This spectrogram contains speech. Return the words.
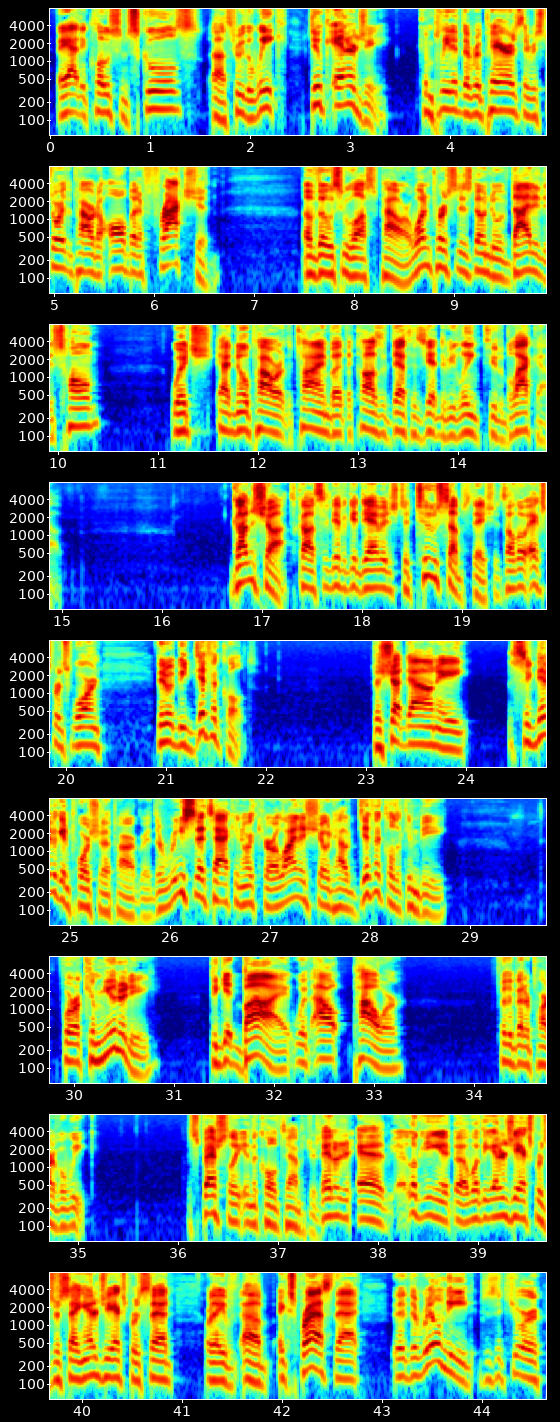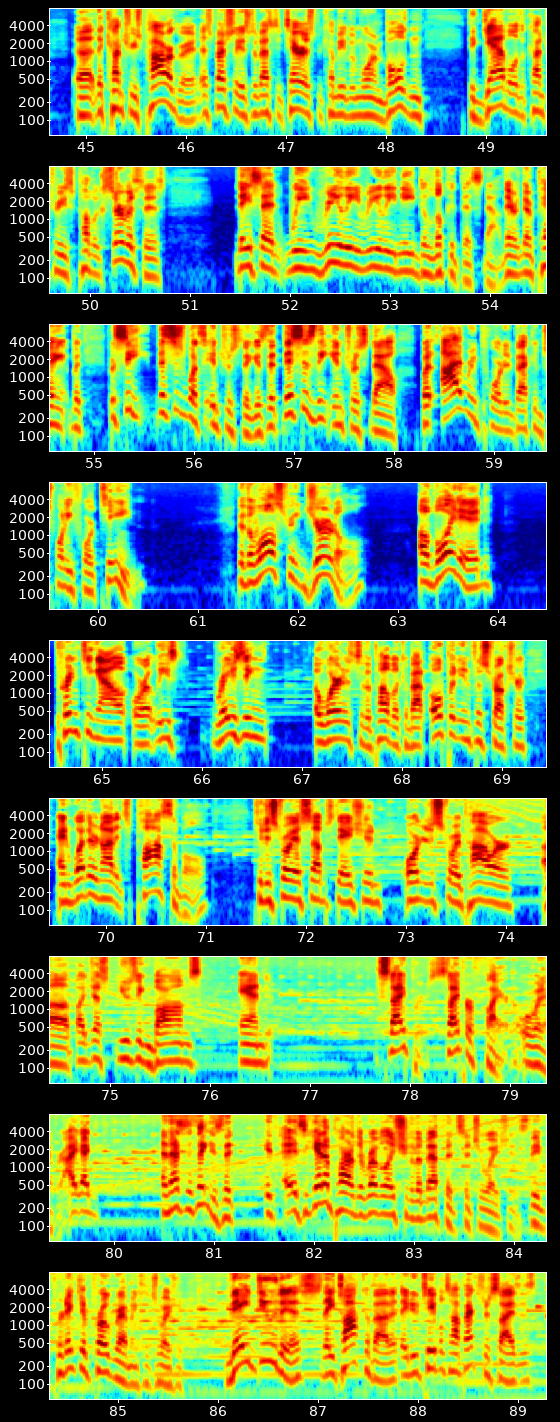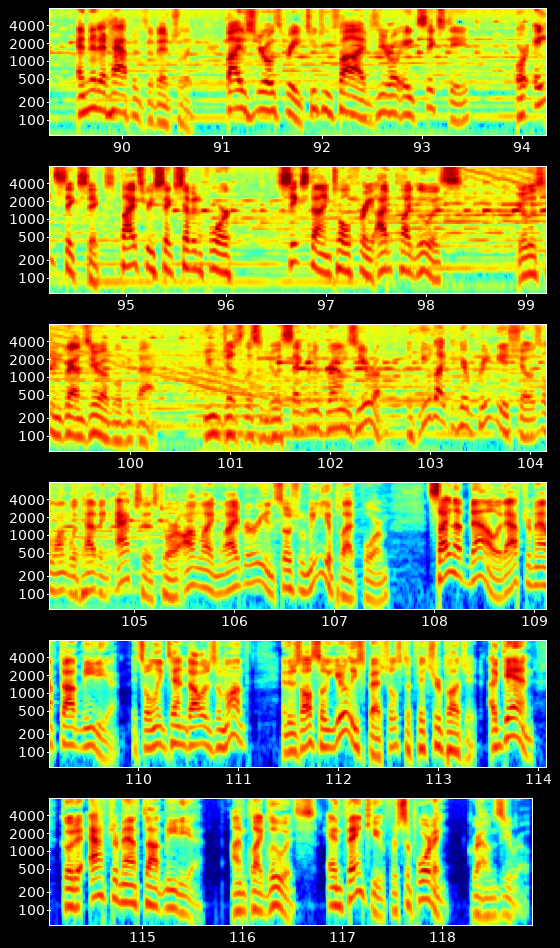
They had to close some schools uh, through the week. Duke Energy completed the repairs. They restored the power to all but a fraction of those who lost power. One person is known to have died at his home, which had no power at the time, but the cause of death is yet to be linked to the blackout. Gunshots caused significant damage to two substations, although experts warn that it would be difficult to shut down a significant portion of the power grid. The recent attack in North Carolina showed how difficult it can be for a community to get by without power for the better part of a week especially in the cold temperatures. And uh, looking at uh, what the energy experts are saying, energy experts said, or they've uh, expressed that the, the, real need to secure uh, the country's power grid, especially as domestic terrorists become even more emboldened to gabble the country's public services. They said we really, really need to look at this now. They're they're paying, but but see, this is what's interesting is that this is the interest now. But I reported back in 2014 that the Wall Street Journal avoided printing out or at least raising awareness to the public about open infrastructure and whether or not it's possible to destroy a substation or to destroy power uh, by just using bombs and snipers, sniper fire or whatever. I, I and that's the thing is that it, it's again a part of the revelation of the method situation. It's the predictive programming situation. They do this, they talk about it, they do tabletop exercises, and then it happens eventually. 503 225 0860 or 866 536 7469 toll free. I'm Clyde Lewis. You're listening to Ground Zero. We'll be back. You just listened to a segment of Ground Zero. If you'd like to hear previous shows along with having access to our online library and social media platform, sign up now at aftermath.media. It's only $10 a month, and there's also yearly specials to fit your budget. Again, go to aftermath.media. I'm Clyde Lewis, and thank you for supporting Ground Zero.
